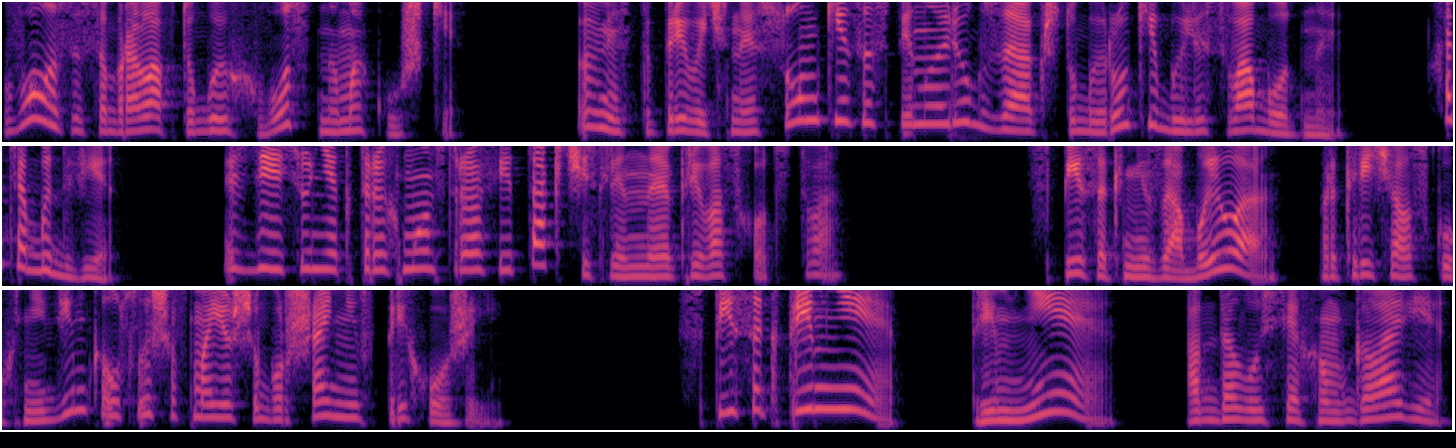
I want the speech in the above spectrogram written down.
Волосы собрала в тугой хвост на макушке. Вместо привычной сумки за спиной рюкзак, чтобы руки были свободны. Хотя бы две. Здесь у некоторых монстров и так численное превосходство. «Список не забыла?» — прокричал с кухни Димка, услышав мое шебуршание в прихожей. «Список при мне! При мне!» — отдалось эхом в голове.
